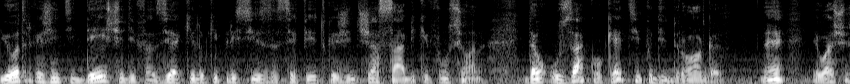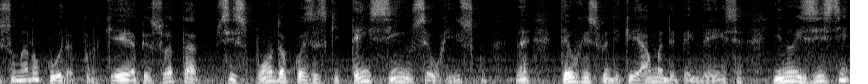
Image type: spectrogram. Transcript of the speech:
E outra que a gente deixa de fazer aquilo que precisa ser feito, que a gente já sabe que funciona. Então, usar qualquer tipo de droga, né? Eu acho isso uma loucura, porque a pessoa está se expondo a coisas que têm sim o seu risco, né? tem o risco de criar uma dependência e não existe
